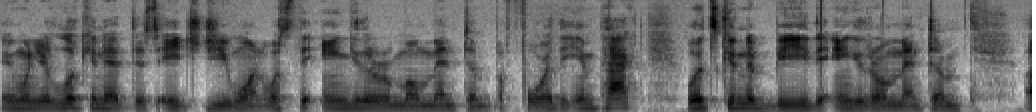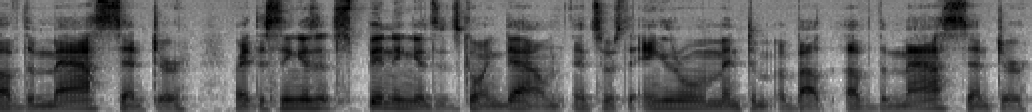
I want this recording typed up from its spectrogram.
and when you're looking at this HG1, what's the angular momentum before the impact? Well, it's going to be the angular momentum of the mass center, right? This thing isn't spinning as it's going down, and so it's the angular momentum about of the mass center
